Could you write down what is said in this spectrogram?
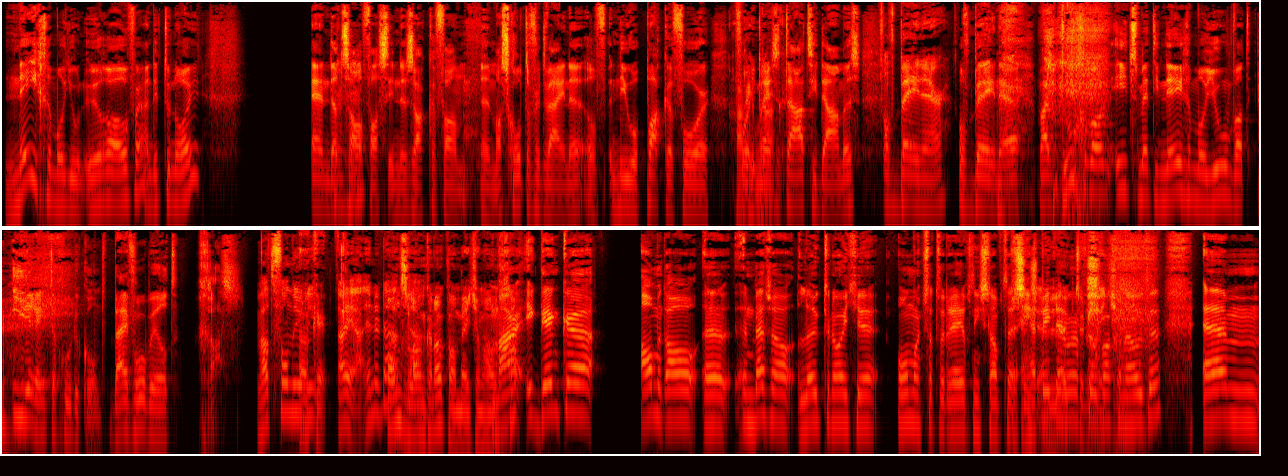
9 miljoen euro over aan dit toernooi. En dat zal vast in de zakken van een mascotte verdwijnen. Of nieuwe pakken voor, voor de presentatiedames. Of BNR. Of BNR. maar doe gewoon iets met die 9 miljoen wat iedereen ten goede komt. Bijvoorbeeld gras. Wat vonden jullie? Oh ja, inderdaad. Ons ja. loon kan ook wel een beetje omhoog. Maar ik denk eh, al met al eh, een best wel leuk toernooitje. Ondanks dat we de regels niet snapten, Precies, heb een ik er heel veel van genoten. Ehm,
